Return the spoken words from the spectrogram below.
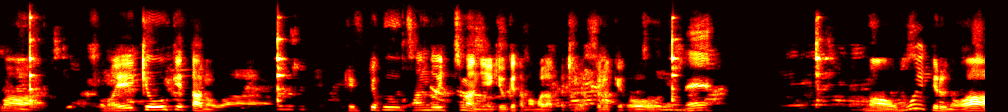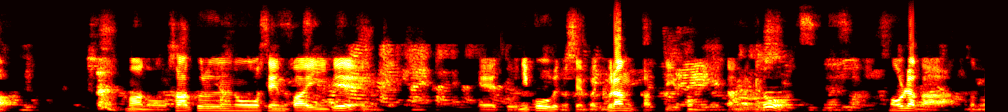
まあ、その影響を受けたのは、結局サンドイッチマンに影響を受けたままだった気がするけど、そうだよね。まあ覚えてるのは、まああの、サークルの先輩で、えっ、と、二個上の先輩にブランカっていうコンビがいたんだけど、まあ俺らが、その、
